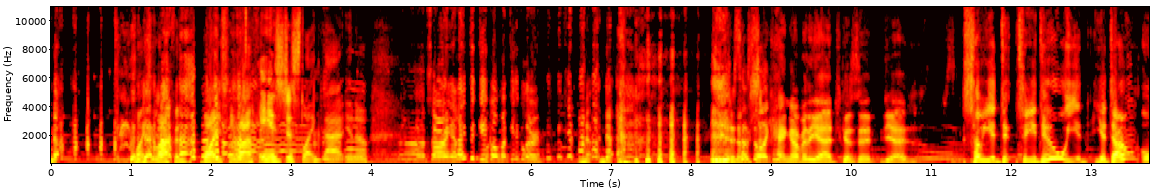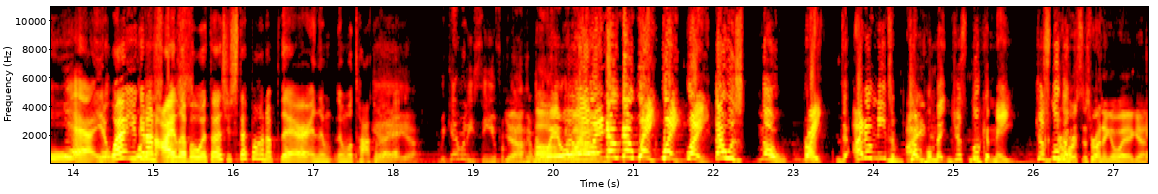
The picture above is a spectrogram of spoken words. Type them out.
no. Why is he laughing? Why is he laughing? He's just like that, you know. Oh, I'm sorry. I like to giggle. I'm a giggler. No, no. You just have to like hang over the edge because it, yeah. so you do? So you do, or you you don't, or Yeah, you know, why don't you get on eye this? level with us? You step on up there, and then and we'll talk yeah, about yeah, it. yeah. We can't really see you from Yeah. down there. No, Oh, wait, wait, wow. wait, wait, no, no, wait, wait, wait. That was no right. I don't need to jump I- on that. Just look at me. Just look Your at horse is running away again.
